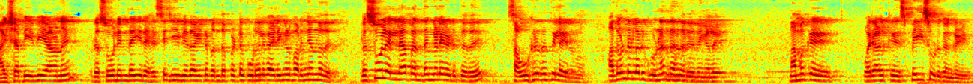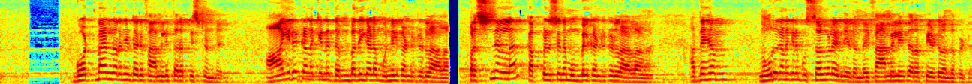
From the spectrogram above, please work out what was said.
ആയിഷ ബീവിയാണ് റസൂലിന്റെ ഈ രഹസ്യ ജീവിതമായിട്ട് ബന്ധപ്പെട്ട് കൂടുതൽ കാര്യങ്ങൾ പറഞ്ഞു തന്നത്. റസൂൽ എല്ലാ ബന്ധങ്ങളെയും എടുത്തത് സൗഹൃദത്തിലായിരുന്നു. അതുകൊണ്ടുള്ളൊരു ഗുണം എന്താണെന്ന് അറിയാം നിങ്ങൾ നമുക്ക് ഒരാൾക്ക് സ്പേസ് കൊടുക്കാൻ കഴിയും. ഗോട്ട്മാൻ എന്ന് പറഞ്ഞിട്ടൊരു ഫാമിലി തെറപ്പിസ്റ്റ് ഉണ്ട്. ആയിരക്കണക്കിന് ദമ്പതികളെ മുന്നിൽ കണ്ടിട്ടുള്ള ആളാണ്. പ്രശ്നമുള്ള കപ്പിൾസിനെ മുമ്പിൽ കണ്ടിട്ടുള്ള ആളാണ്. അദ്ദേഹം നൂറുകണക്കിന് പുസ്തകങ്ങൾ എഴുതിയിട്ടുണ്ട് ഈ ഫാമിലി തെറപ്പിയായിട്ട് ബന്ധപ്പെട്ട്.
